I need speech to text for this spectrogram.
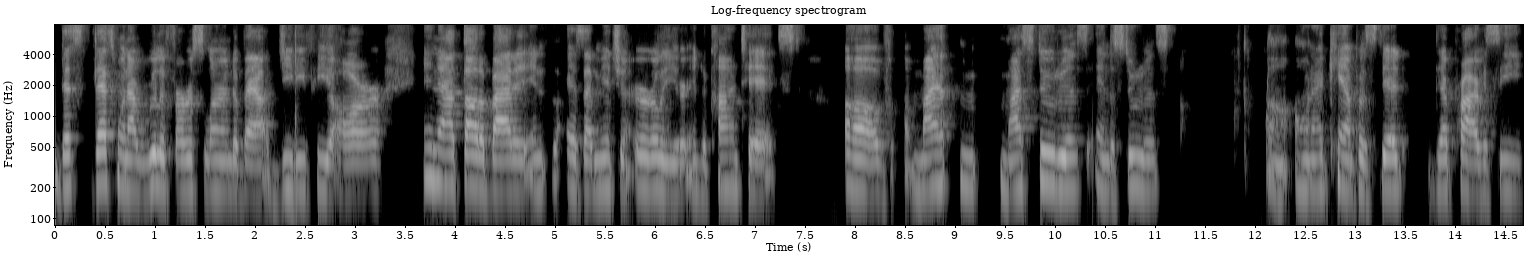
that's that's when I really first learned about GDPR, and I thought about it, and as I mentioned earlier, in the context of my my students and the students uh, on our campus, their, their privacy.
